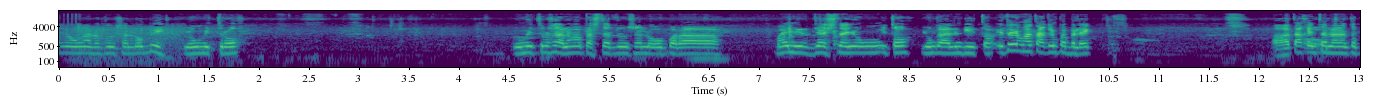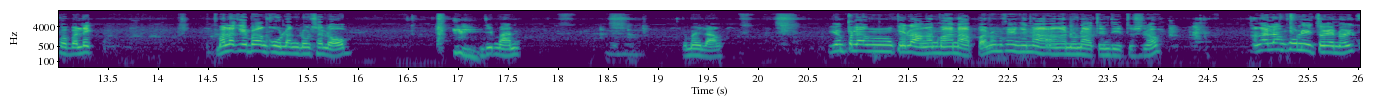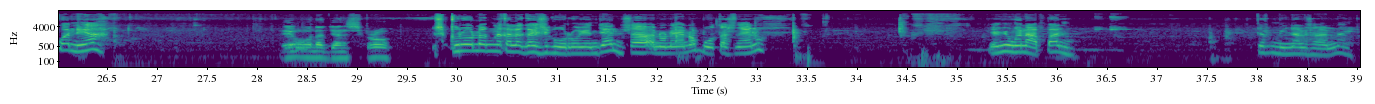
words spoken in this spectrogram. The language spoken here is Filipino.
Yung ano doon sa loob eh, yung metro. Yung metro sana maplastar doon sa loob para may energize na yung ito, yung galing dito. Ito yung hatakin pabalik. Hatakin ta na lang to pabalik. Malaki ba ang kulang doon sa loob? Hindi man. Kamay lang. Yan palang kailangan mahanapan. Ano kaya nga ang ano natin dito, Snow? Ang alam ko nito, yan, o, ikuan niya. Eh, una dyan, screw. Screw lang nakalagay siguro yan dyan sa ano na yan, o, butas na yan. O. Yan yung hanapan. Terminal sana eh.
